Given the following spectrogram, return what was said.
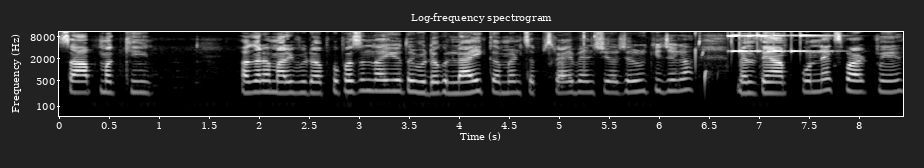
सांप मक्खी। अगर हमारी वीडियो आपको पसंद आई हो तो वीडियो को like comment subscribe and share ज़रूर कीजिएगा। मिलते हैं आपको नेक्स्ट पार्ट में।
